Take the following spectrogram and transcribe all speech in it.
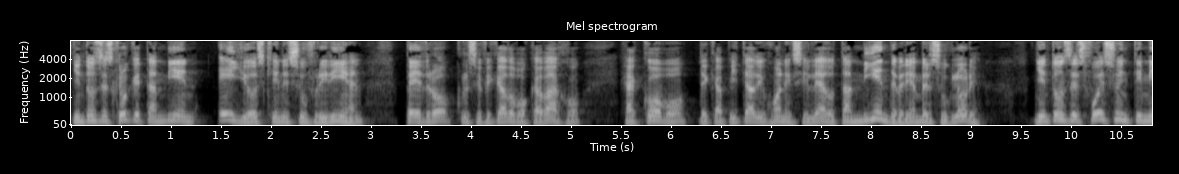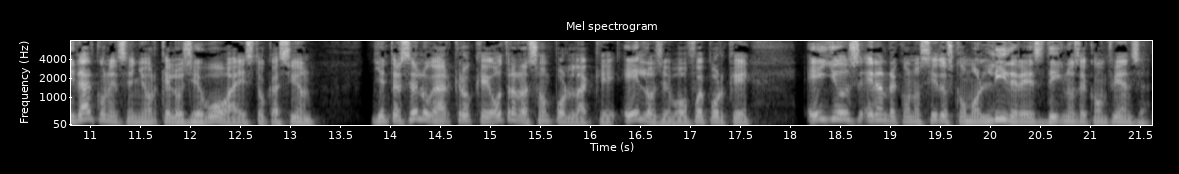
Y entonces creo que también ellos quienes sufrirían, Pedro crucificado boca abajo, Jacobo decapitado y Juan exiliado, también deberían ver su gloria. Y entonces fue su intimidad con el Señor que los llevó a esta ocasión. Y en tercer lugar, creo que otra razón por la que Él los llevó fue porque ellos eran reconocidos como líderes dignos de confianza.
